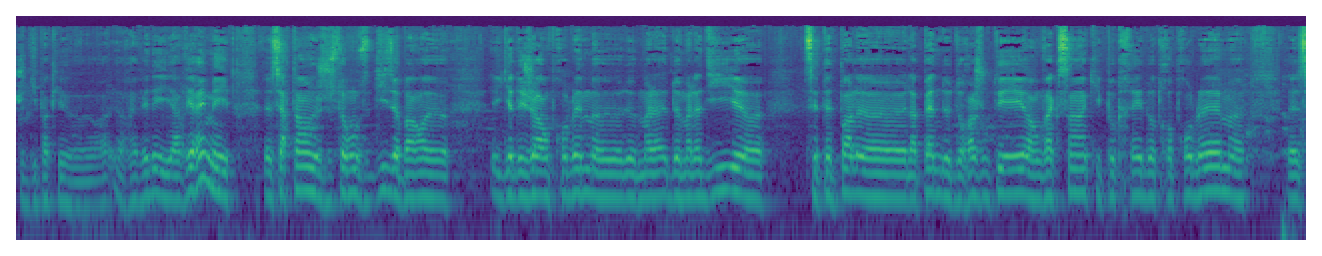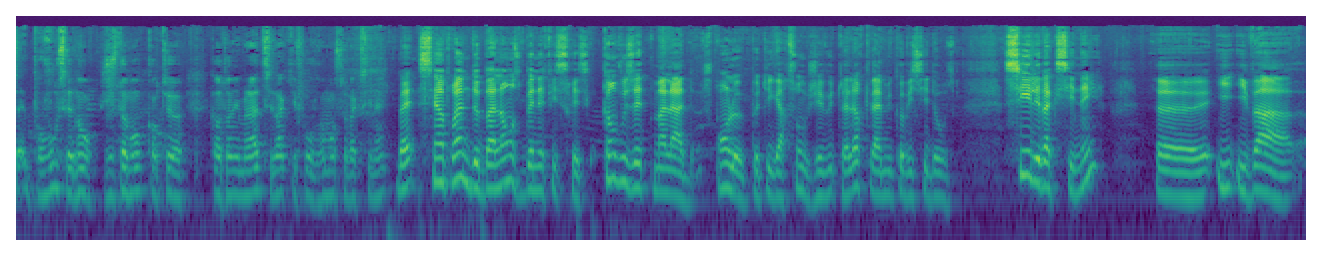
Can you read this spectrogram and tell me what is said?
je ne dis pas que euh, révélés et avérés, mais euh, certains justement se disent, ben, euh, il y a déjà un problème euh, de, mala- de maladie, euh, c'est peut-être pas la peine de, de rajouter un vaccin qui peut créer d'autres problèmes. Pour vous, c'est non. Justement, quand, quand on est malade, c'est là qu'il faut vraiment se vacciner. Ben, c'est un problème de balance bénéfice-risque. Quand vous êtes malade, je prends le petit garçon que j'ai vu tout à l'heure qui a la mucoviscidose. S'il est vacciné, il, il va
